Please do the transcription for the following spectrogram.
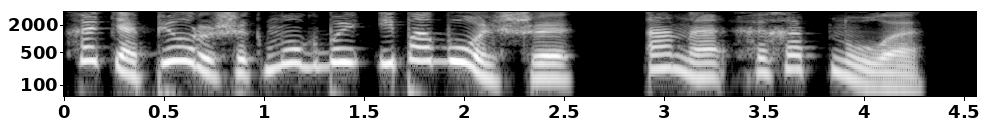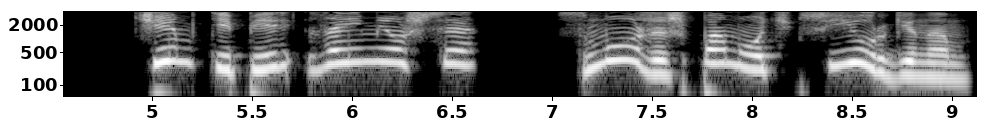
хотя перышек мог бы и побольше!» Она хохотнула. «Чем теперь займешься? Сможешь помочь с Юргеном?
